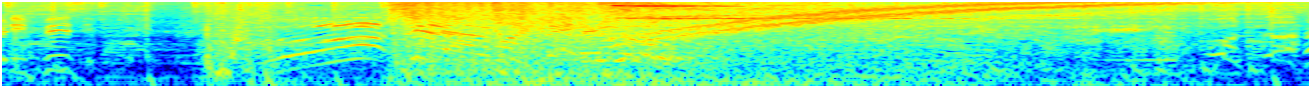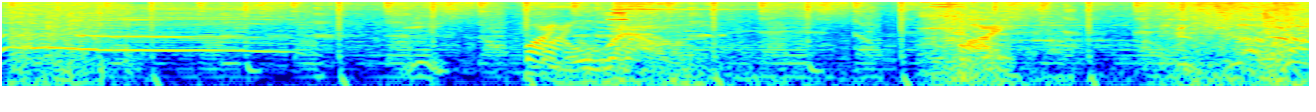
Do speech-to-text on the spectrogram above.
Pretty busy. Oh, get out of my face! Final round. Fight!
